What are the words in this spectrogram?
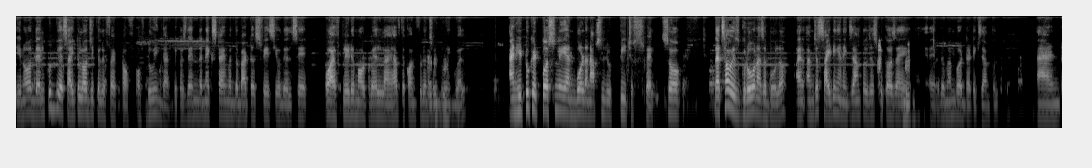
you know there could be a psychological effect of of doing that because then the next time when the batters face you they'll say oh i've played him out well. I have the confidence of doing well. And he took it personally and bowled an absolute peach of spell. So that's how he's grown as a bowler. I'm, I'm just citing an example just because I. I remembered that example. And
